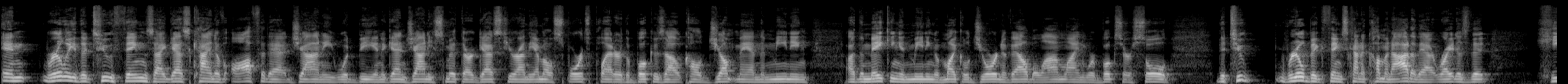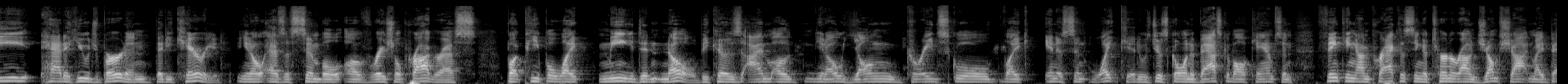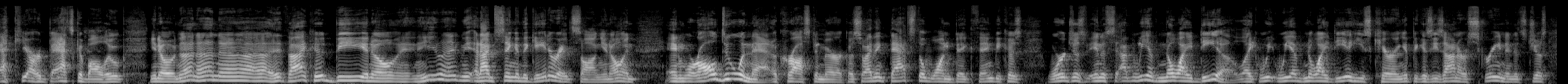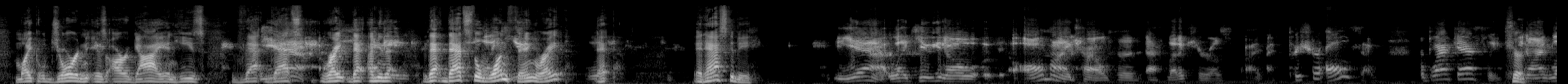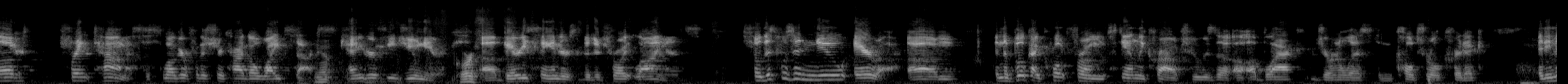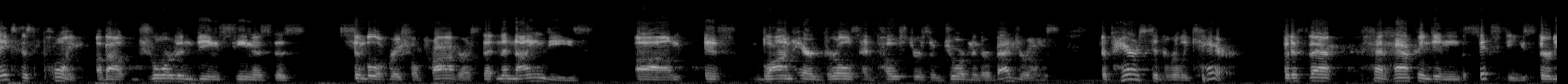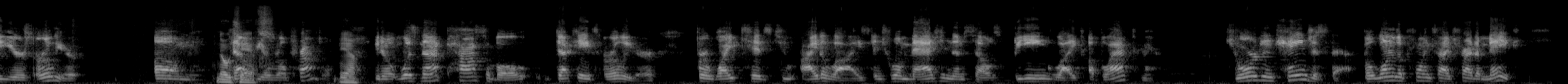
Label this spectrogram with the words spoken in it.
And really, the two things, I guess, kind of off of that, Johnny, would be, and again, Johnny Smith, our guest here on the ML Sports Platter, the book is out called Jumpman, the meaning uh, the making and meaning of Michael Jordan, available online where books are sold. The two real big things kind of coming out of that, right, is that he had a huge burden that he carried, you know, as a symbol of racial progress but people like me didn't know because I'm a you know young grade school like innocent white kid who was just going to basketball camps and thinking I'm practicing a turnaround jump shot in my backyard basketball hoop. You know, no, no, no. If I could be, you know, and he like me, and I'm singing the Gatorade song, you know, and and we're all doing that across America. So I think that's the one big thing because we're just innocent. I mean, we have no idea. Like we we have no idea he's carrying it because he's on our screen and it's just Michael Jordan is our guy and he's that. Yeah. That's right. That I mean, I mean that, that that's the like one you, thing, right? It, it has to be. Yeah, like you, you know, all my childhood athletic heroes, I, am pretty sure all of them were black athletes. Sure. You know, I loved Frank Thomas, the slugger for the Chicago White Sox, yep. Ken Griffey Jr., of course. Uh, Barry Sanders, the Detroit Lions. So this was a new era. Um, in the book, I quote from Stanley Crouch, who is a, a black journalist and cultural critic, and he makes this point about Jordan being seen as this symbol of racial progress. That in the 90s, um, if blonde haired girls had posters of Jordan in their bedrooms, their parents didn't really care. But if that had happened in the 60s, 30 years earlier, um, no that chance. would be a real problem. Yeah. You know, it was not possible decades earlier for white kids to idolize and to imagine themselves being like a black man. Jordan changes that. But one of the points I try to make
